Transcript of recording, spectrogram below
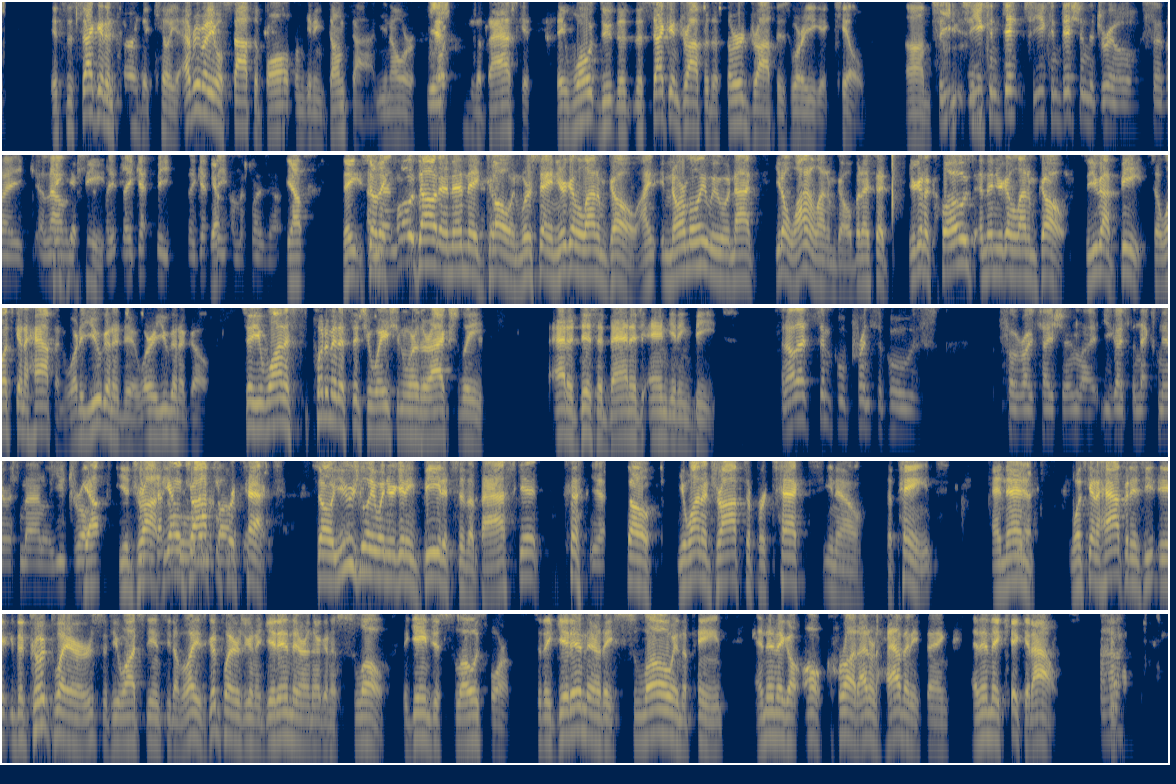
It's the second and third that kill you. Everybody will stop the ball from getting dunked on, you know, or, Yeah. or the basket. They won't do the, the second drop or the third drop is where you get killed. Um, So you so you condi- so you condition the drill so they allow They them to-. They, they get beat. They get Yep. beat on the closeout. Yep. They so And they then- close out and then they go, and we're saying you're going to let them go. I normally we would not. You don't want to let them go, but I said you're going to close and then you're going to let them go. So you got beat. So what's going to happen? What are you going to do? Where are you going to go? So you want to put them in a situation where they're actually at a disadvantage and getting beat. And are there simple principles for rotation? Like you go to the next nearest man, or you drop. Yep, you drop. You got to drop to basket. protect. So usually when you're getting beat, it's to the basket. Yeah. So you want to drop to protect, you know, the paint, and then Yeah. what's going to happen is he, the good players. If you watch the NCAA's, good players are going to get in there and they're going to slow. The game just slows for them. So they get in there, they slow in the paint, and then they go, "Oh crud, I don't have anything," and then they kick it out. Uh-huh.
